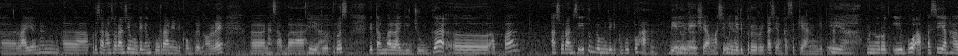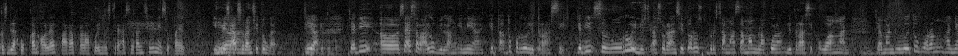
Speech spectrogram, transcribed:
eh, layanan eh, perusahaan asuransi mungkin yang kurang yang dikomplain oleh eh, nasabah Iya. gitu. Terus ditambah lagi juga eh, apa asuransi itu belum menjadi kebutuhan di Iya. Indonesia, masih Iya. menjadi prioritas yang kesekian gitu. Nah, Iya. menurut ibu apa sih yang harus dilakukan oleh para pelaku industri asuransi ini supaya image Iya. asuransi itu enggak Iya, gitu? jadi eh, saya selalu bilang ini ya, kita tuh perlu literasi. Jadi seluruh industri asuransi itu harus bersama-sama melakukan literasi keuangan. Zaman dulu itu orang hanya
